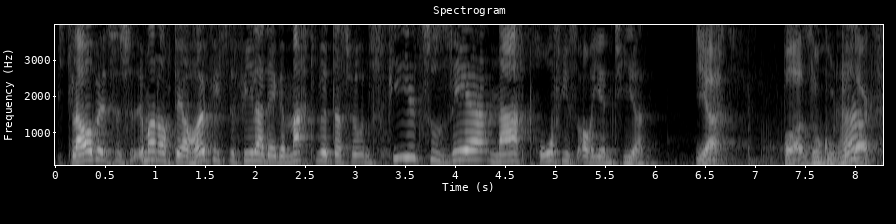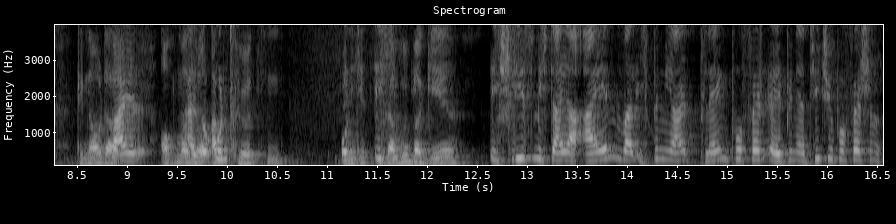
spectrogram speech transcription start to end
Ich glaube, es ist immer noch der häufigste Fehler, der gemacht wird, dass wir uns viel zu sehr nach Profis orientieren. Ja, boah, so gut ja? gesagt. Genau das. Weil, auch mal also so abkürzen. Wenn ich jetzt so ich, darüber gehe. Ich schließe mich da ja ein, weil ich bin ja Playing Professional, äh, ich bin ja Teaching Professional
